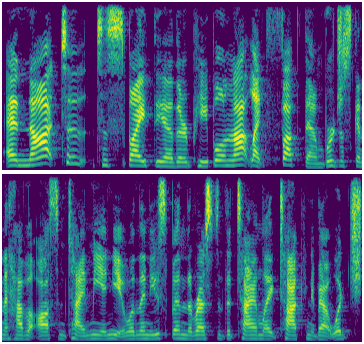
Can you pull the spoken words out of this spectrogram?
And not to, to spite the other people, not like fuck them. We're just gonna have an awesome time, me and you. And then you spend the rest of the time like talking about what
